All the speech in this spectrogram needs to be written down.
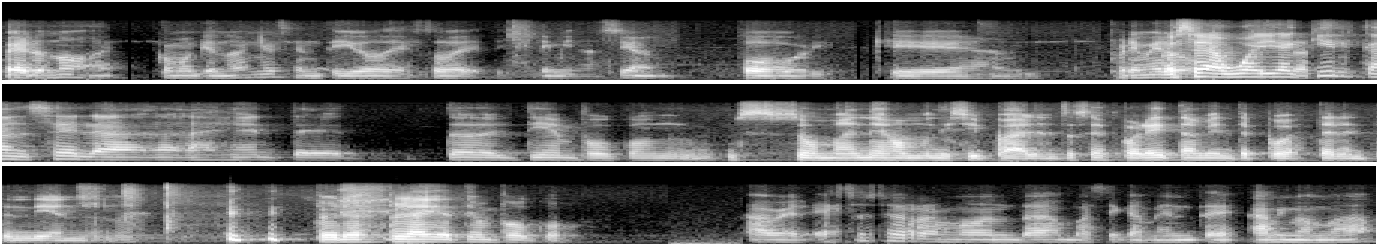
pero no, como que no en el sentido de esto de discriminación. Porque, primero... O sea, Guayaquil cancela a gente todo el tiempo con su manejo municipal, entonces por ahí también te puedo estar entendiendo, ¿no? Pero expláyate un poco. A ver, esto se remonta básicamente a mi mamá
